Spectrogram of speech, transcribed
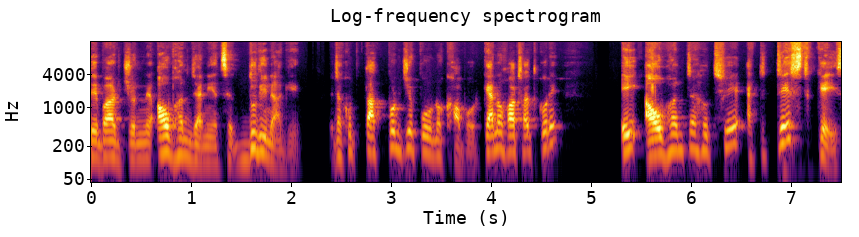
দেবার জন্য আহ্বান জানিয়েছে দুদিন আগে। এটা খুব তাৎপর্যপূর্ণ খবর। কেন হঠাৎ করে? এই আহ্বানটা হচ্ছে একটা টেস্ট কেস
